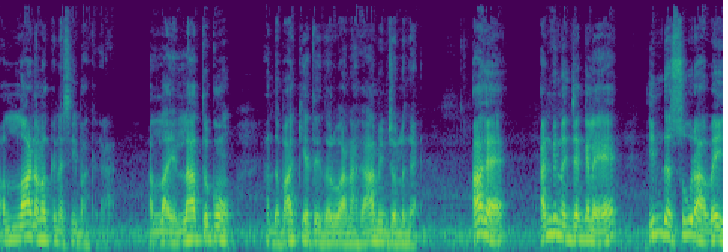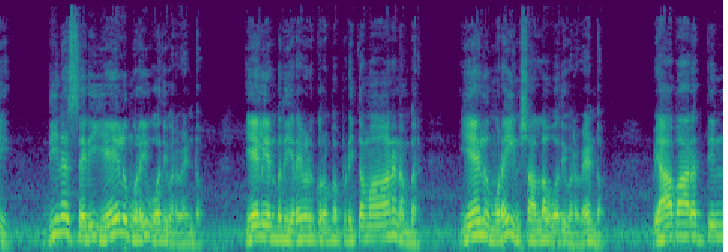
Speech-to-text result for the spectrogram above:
அல்லாஹ் நமக்கு நசீபாக்குகிறார் அல்லாஹ் எல்லாத்துக்கும் அந்த பாக்கியத்தை தருவானாக. ஆமின்னு சொல்லுங்க. ஆக அன்பின் நெஞ்சங்களே இந்த சூறாவை தினசரி ஏழு முறை ஓதி வர வேண்டும். ஏழு என்பது இறைவனுக்கு ரொம்ப பிடித்தமான நம்பர். ஏழு முறை இன்ஷால்லா ஓதி வர வேண்டும். வியாபாரத்தின்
